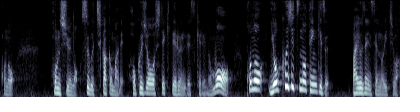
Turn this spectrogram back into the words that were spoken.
この本州のすぐ近くまで北上してきてるんですけれどもこの翌日の天気図梅雨前線の位置は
